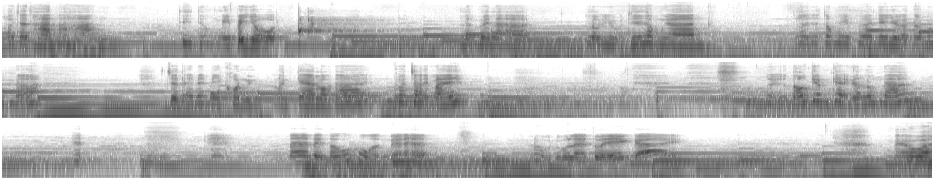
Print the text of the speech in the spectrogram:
เขาจะทานอาหารที่ต้องมีประโยชน์ และเวลาเราอยู่ที่ทำงาน เราจะต้องมีเพื่อนเยอะๆนะลูกนะ จะได้ไม่มีคนรังแกเราได้ เข้าใจไหม หนูจะต้องเข้มแข็งนะลูกนะ แม่ไม่ต้องห่วงนะ หนูดูแลตัวเองได้ แม่ว่า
